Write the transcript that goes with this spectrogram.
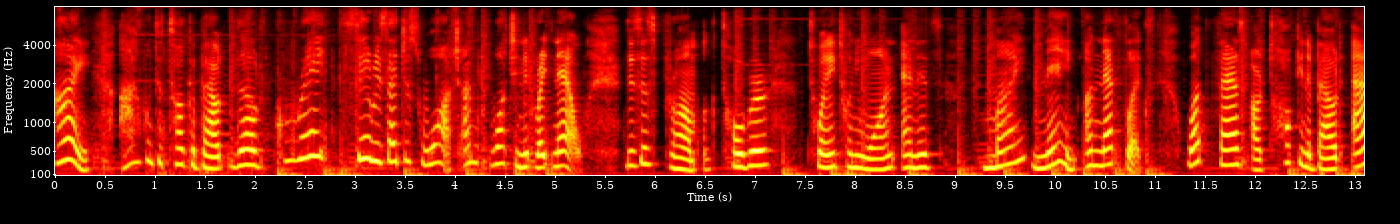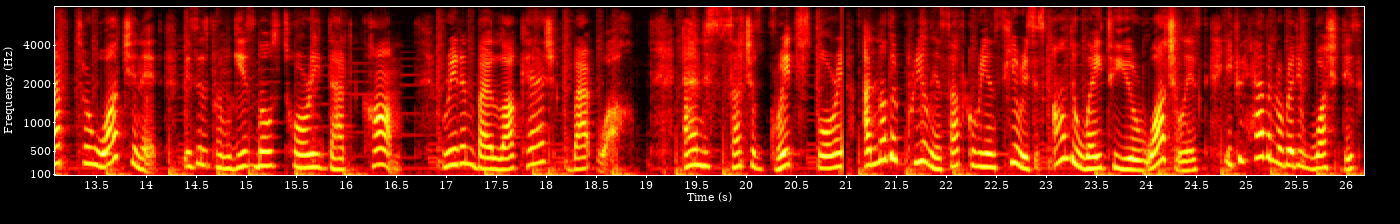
Hi, I want to talk about the great series I just watched. I'm watching it right now. This is from October 2021 and it's My Name on Netflix. What fans are talking about after watching it. This is from gizmostory.com, written by Lokesh Bhatwar. And it's such a great story. Another brilliant South Korean series is on the way to your watch list if you haven't already watched this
